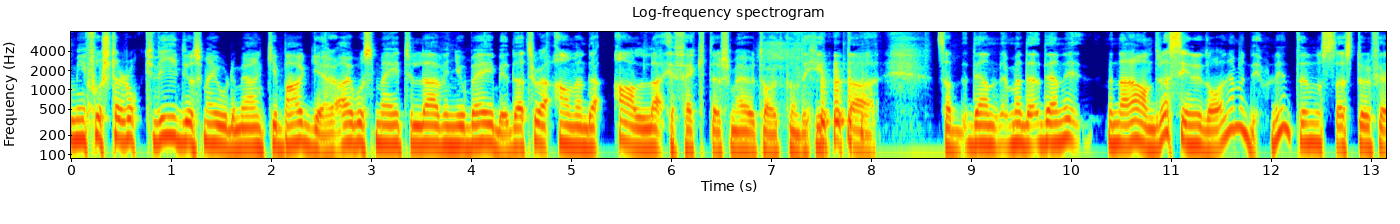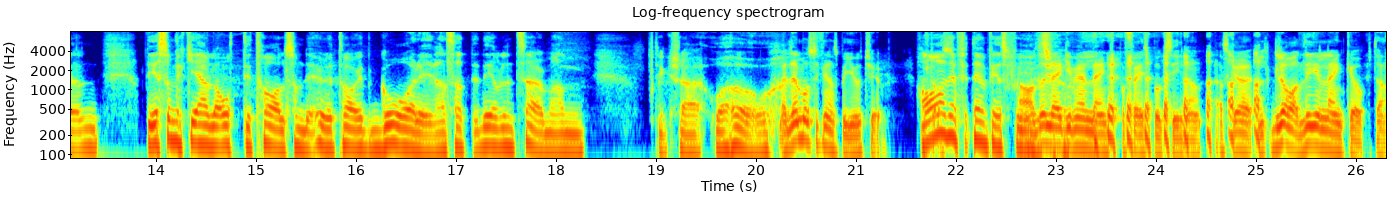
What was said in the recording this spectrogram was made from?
min första rockvideo som jag gjorde med Anki Bagger, I was made to love you baby, där tror jag använde alla effekter som jag överhuvudtaget kunde hitta. så den, men den, den men när andra ser den idag, nej men det är väl inte något större fel. Det är så mycket jävla 80-tal som det överhuvudtaget går i den, så det är väl inte så här man tycker så här, wow. Men den måste finnas på YouTube. Ja, den, den finns på Ja, då YouTube. lägger vi en länk på Facebook-sidan. Jag ska gladligen länka upp den.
